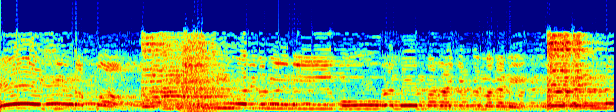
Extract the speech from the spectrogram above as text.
ಏ ಸಿದ್ದಪ್ಪ ಇಲ್ಲಿವರೆಗೂ ನೀನು ಈ ಊರ ಮೆಂಬರ್ ಆಗಿದ್ದ ಮಗನೇ ಇನ್ನು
